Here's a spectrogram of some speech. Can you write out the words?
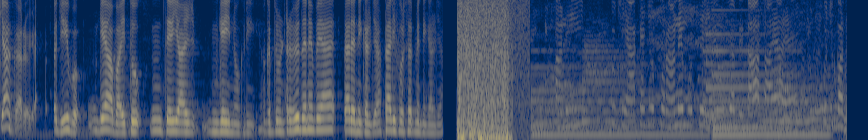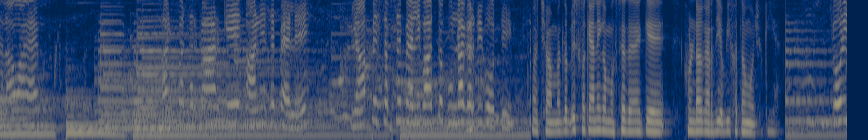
क्या कर रहे हो यार। अजीब गया भाई तू तेरी आज गई नौकरी। अगर तू इंटरव्यू देने पे आया पहले निकल जा पहली फुर्सत में निकल जा। कुछ यहाँ के जो पुराने मुद्दे हैं उनमें विकास आया है कुछ बदलाव आया है भाजपा सरकार के आने से पहले यहाँ पे सबसे पहली बात तो गुंडागर्दी बहुत थी। अच्छा मतलब इसका कहने का मकसद है कि हुंडागर्दी अभी ख़त्म हो चुकी है। चोरी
